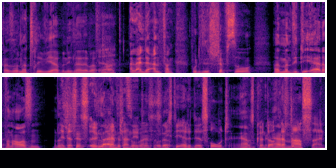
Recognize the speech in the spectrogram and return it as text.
Bei so einer Trivia bin ich leider überfragt. Ja. Allein der Anfang, wo dieses Schiff so, man sieht die Erde von außen und das, ja, das Schiff ist irgendein Planet, so rein, das ist nicht die Erde, der ist rot. Ja, das könnte auch der stimmt. Mars sein.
